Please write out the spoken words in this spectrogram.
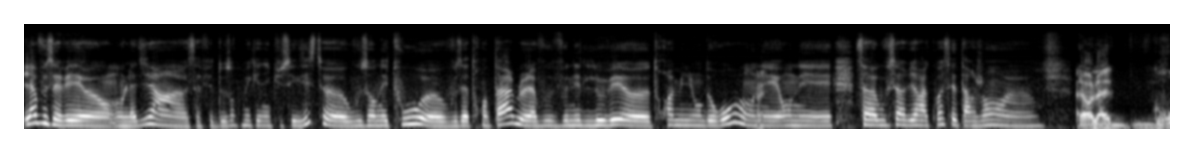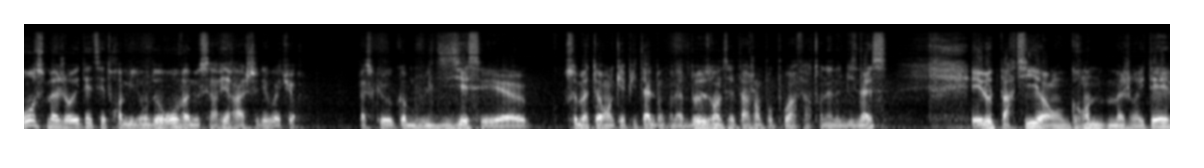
Là, vous avez, euh, on l'a dit, hein, ça fait deux ans que Mechanicus existe. Euh, vous en êtes où euh, Vous êtes rentable. Là, vous venez de lever 3 millions d'euros. On est, on est, ça va vous servir à quoi cet argent Alors la grosse majorité de ces 3 millions d'euros va nous servir à acheter des voitures. Parce que, comme vous le disiez, c'est consommateur en capital, donc on a besoin de cet argent pour pouvoir faire tourner notre business. Et l'autre partie, en grande majorité,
